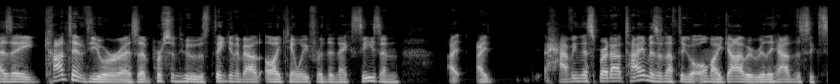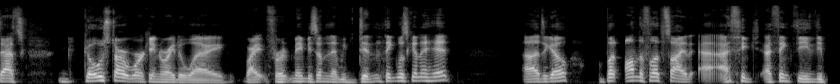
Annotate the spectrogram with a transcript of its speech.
As a content viewer, as a person who's thinking about, oh, I can't wait for the next season, I I having the spread out time is enough to go, oh my god, we really have the success. Go start working right away, right? For maybe something that we didn't think was gonna hit uh, to go. But on the flip side, I I think I think the, the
